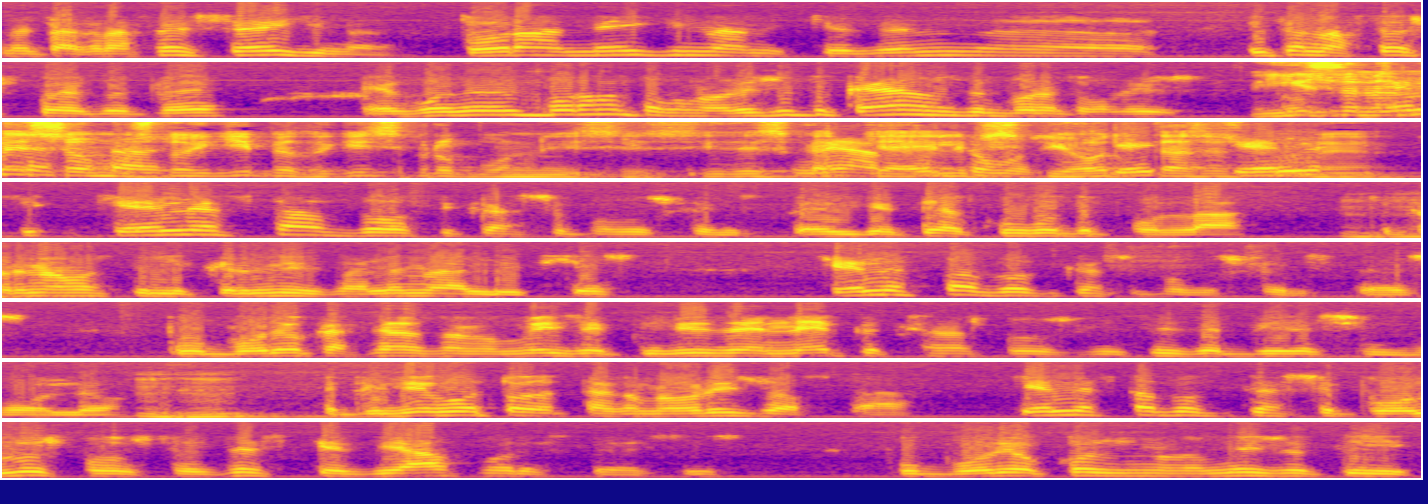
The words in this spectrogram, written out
μεταγραφές έγιναν. Τώρα αν έγιναν και δεν ε, ήταν αυτές που έπρεπε, εγώ δεν μπορώ να το γνωρίζω, ούτε κανένας δεν μπορεί να το γνωρίζει. Ήσουν Και μέσα όμως λεφτά- στο γήπεδο και στις προπονήσεις. Είδες ναι, κάποια αυτό έλλειψη όμως. ποιότητας, και, ας και, πούμε; και, και λεφτά δόθηκαν σε ποδοσφαιριστές, γιατί ακούγονται πολλά. Και πρέπει να είμαστε ειλικρινείς, να λέμε αλήθειες. Και λεφτά δόθηκαν σε ποδοσφαιριστές, που μπορεί ο καθένας να νομίζει επειδή δεν έπαιξε ένας ποδοσφαιριστής δεν πήρε συμβόλαιο. Μμμ. Επειδή εγώ το, τα γνωρίζω αυτά και λεφτά δόθηκαν σε πολλούς ποδοσφαιριστές και διάφορες θέσεις που μπορεί ο κόσμος να νομίζει ότι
